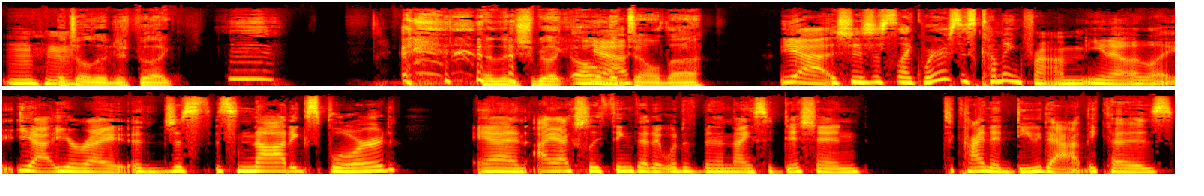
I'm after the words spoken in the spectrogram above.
hmm Matilda would just be like, "Hmm." and then she'd be like, "Oh, Yeah. Matilda." Yeah. She's just like, where's this coming from? You know, like, yeah, you're right. And just, it's not explored. And I actually think that it would have been a nice addition to kind of do that because,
